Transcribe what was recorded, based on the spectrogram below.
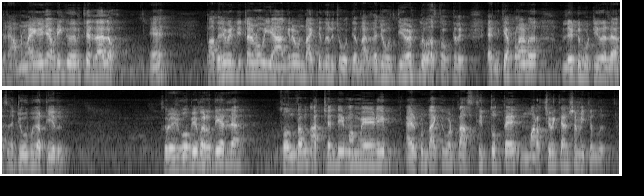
ബ്രാഹ്മണനായി കഴിഞ്ഞാൽ അവിടെയും കയറി ചെല്ലാലോ? ഏ? അപ്പം അതിന് വേണ്ടിയിട്ടാണോ ഈ ആഗ്രഹം ഉണ്ടാക്കിയെന്നൊരു ചോദ്യം. നല്ല ചോദ്യമാണ് വാസ്തവത്തിൽ എനിക്ക് അപ്പോഴാണ് ലഡ് പൊട്ടിയതല്ല ട്യൂബ് കത്തിയത്. സുരേഷ് ഗോപി വെറുതെ അല്ല സ്വന്തം അച്ഛന്റെയും അമ്മയുടെയും അയാൾക്കുണ്ടാക്കി കൊടുത്ത അസ്തിത്വത്തെ മറച്ചു വെക്കാൻ ശ്രമിക്കുന്നത്.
